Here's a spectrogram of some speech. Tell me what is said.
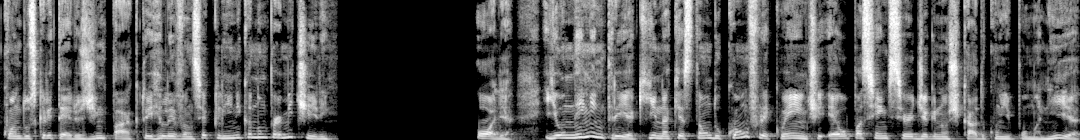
quando os critérios de impacto e relevância clínica não permitirem. Olha, e eu nem entrei aqui na questão do quão frequente é o paciente ser diagnosticado com hipomania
